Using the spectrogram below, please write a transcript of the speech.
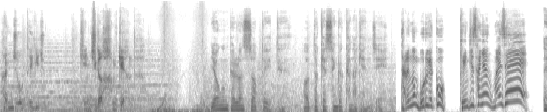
한조 대기 중 긴지가 함께한다. 영웅 밸런스 업데이트 어떻게 생각하나 겐지 다른 건 모르겠고 겐지 사냥 만세! 에이,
